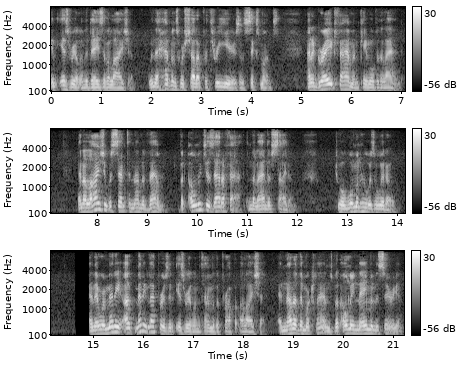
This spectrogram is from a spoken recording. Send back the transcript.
in Israel in the days of Elijah, when the heavens were shut up for three years and six months, and a great famine came over the land. And Elijah was sent to none of them, but only to Zarephath in the land of Sidon, to a woman who was a widow. And there were many, uh, many lepers in Israel in the time of the prophet Elisha, and none of them were cleansed, but only Naaman the Syrian.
